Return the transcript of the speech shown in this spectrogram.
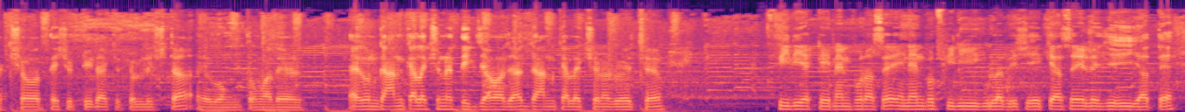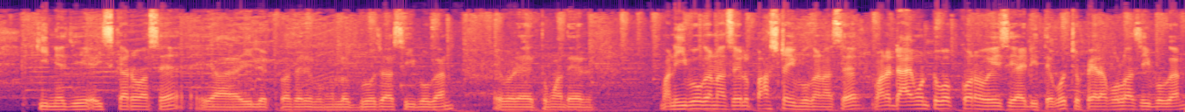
একশো তেষট্টিটা, একশো চল্লিশটা এবং তোমাদের এখন গান কালেকশনের দিক যাওয়া যাক, গান কালেকশনে রয়েছে। ফ্রি একটা এ নাইন ফোর আছে এ নাইন ফোর ফ্রিগুলো বেশি একে আছে এলে যে ইয়াতে কিনে যে স্কারও আছে ইলেট পাসের এবং হলো ব্রোজা আছে ইবোগান এবারে তোমাদের মানে ইবোগান আছে, হলো পাঁচটা ইবোগান আছে। মানে ডায়মন্ড টপ আপ করা হয়েছে আইডিতে বুঝছ? প্যারাপোলো আছে ইবোগান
